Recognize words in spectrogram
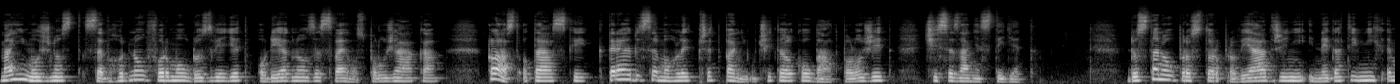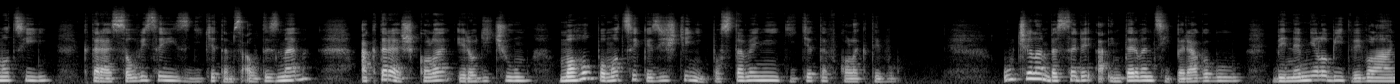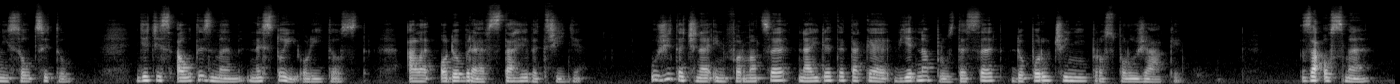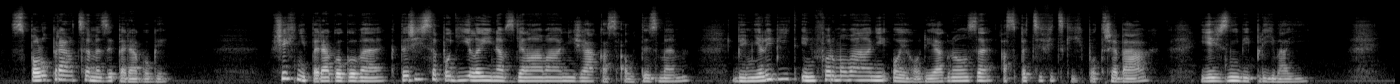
Mají možnost se vhodnou formou dozvědět o diagnóze svého spolužáka, klást otázky, které by se mohly před paní učitelkou bát položit či se za ně stydět dostanou prostor pro vyjádření i negativních emocí, které souvisejí s dítětem s autismem a které škole i rodičům mohou pomoci ke zjištění postavení dítěte v kolektivu. Účelem besedy a intervencí pedagogů by nemělo být vyvolání soucitu. Děti s autismem nestojí o lítost, ale o dobré vztahy ve třídě. Užitečné informace najdete také v 1 plus 10 doporučení pro spolužáky. Za osmé. Spolupráce mezi pedagogy. Všichni pedagogové, kteří se podílejí na vzdělávání žáka s autismem, by měli být informováni o jeho diagnóze a specifických potřebách, jež z ní vyplývají.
